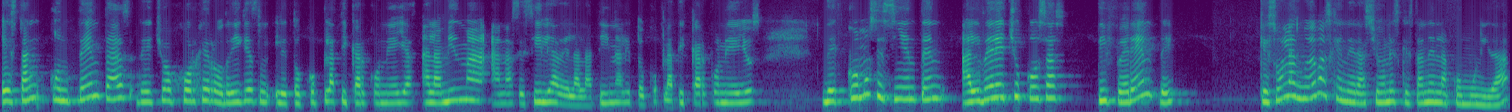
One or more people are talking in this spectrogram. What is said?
están contentas, de hecho Jorge Rodríguez le tocó platicar con ellas, a la misma Ana Cecilia de la Latina le tocó platicar con ellos de cómo se sienten al ver hecho cosas diferentes, que son las nuevas generaciones que están en la comunidad,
